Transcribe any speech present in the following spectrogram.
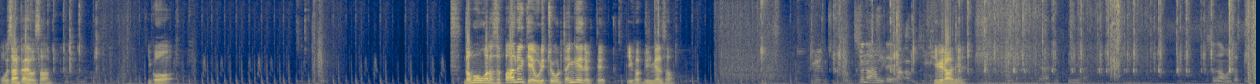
오장가요, 우선? 이거. 넘어오고 나서 빠르게 우리 쪽으로 당겨야 될 듯? 이거 밀면서. 비밀 주지. 스나 한 대. 나가면 비밀. 비밀 아닌? 이게 아니, 비밀 아니. 스나 원샷 뛴다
